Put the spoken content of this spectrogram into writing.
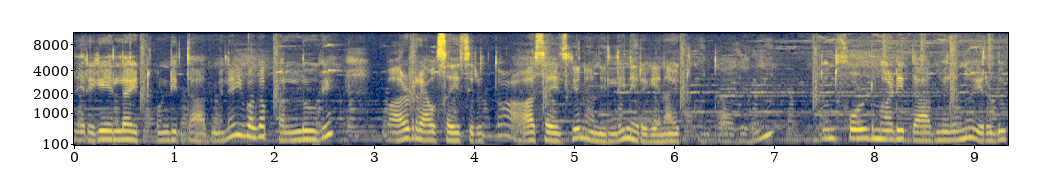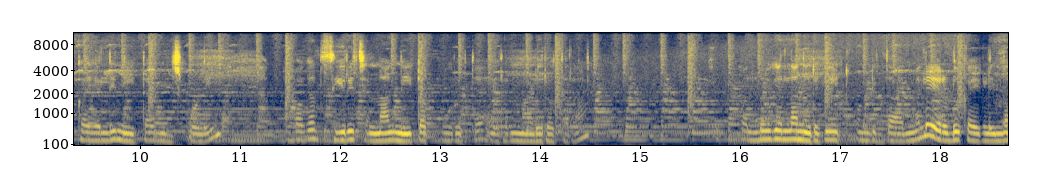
ನೆರಿಗೆ ಎಲ್ಲ ಇಟ್ಕೊಂಡಿದ್ದಾದಮೇಲೆ ಇವಾಗ ಪಲ್ಲುಗೆ ಬಾರ್ಡ್ರ್ ಯಾವ ಸೈಜ್ ಇರುತ್ತೋ ಆ ಸೈಜ್ಗೆ ಇಲ್ಲಿ ನೆರಿಗೆನ ಇಟ್ಕೊತಾ ಇದ್ದೀನಿ. ಅದೊಂದು ಫೋಲ್ಡ್ ಮಾಡಿದ್ದಾದ್ಮೇಲೂ ಎರಡೂ ಕೈಯಲ್ಲಿ ನೀಟಾಗಿ ಉಜ್ಕೊಳ್ಳಿ. ಆವಾಗ ಸೀರೆ ಚೆನ್ನಾಗಿ ನೀಟಾಗಿ ಕೂರುತ್ತೆ, ಐರನ್ ಮಾಡಿರೋ ಥರ. ಪಲ್ಲುಗೆಲ್ಲ ನೆರಿಗೆ ಇಟ್ಕೊಂಡಿದ್ದಾದಮೇಲೆ ಎರಡೂ ಕೈಗಳಿಂದ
